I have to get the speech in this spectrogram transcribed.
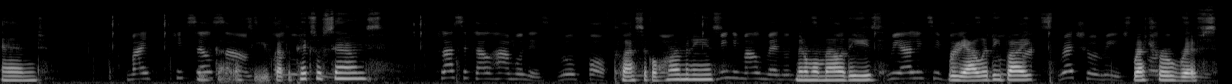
and My Pixel you've got, sounds. let's see, you've got the Pixel two. sounds, Classical harmonies. Row four. classical harmonies, Minimal melodies. minimal melodies, Reality bites. reality bites, Retro riffs. retro riffs.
